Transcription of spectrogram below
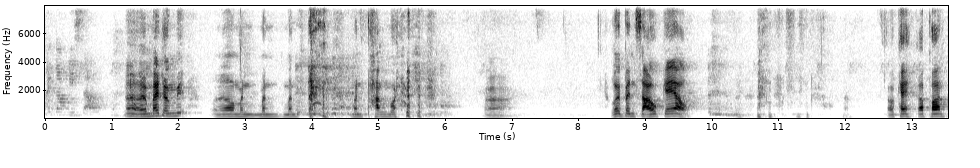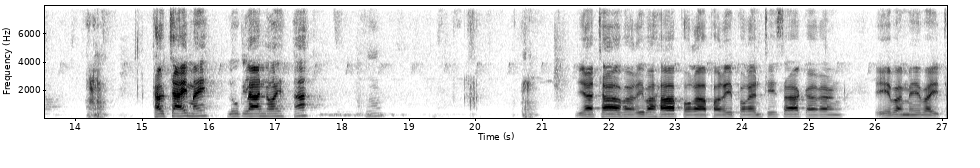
ไม่ต้องมีเสาเออไม่ต้องมีเออมันมันมันมันพังหมดอ่า เฮ้ยเป็นเสาแก้ว โอเค ครับพรเข้าใจไหม ลูกลานหน่อย ฮะยะทาวาริวหาภราภริภเรนติสาการัง เอวเมวัยโท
